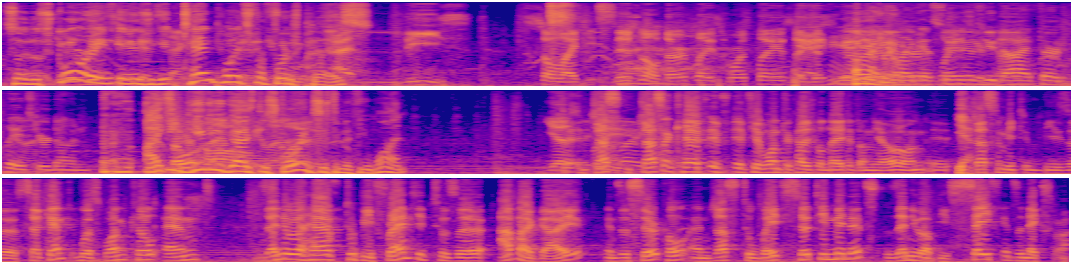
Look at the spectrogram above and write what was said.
So the scoring you is you get get second, 10 points for and then you first place. At least. So like, there's no third place, fourth place. Like, Yeah, just if you All get right. third like as soon as you're done. die third place, you're done. I can So- give you uh, guys the scoring God. system if you want. yes, Just, please. just in case if, if you want to calculate it on your own, it Yeah. just need to be the second with one kill and then you will have to be friendly to the other guy in the circle and just to wait 30 minutes, then you will be safe in the next round.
